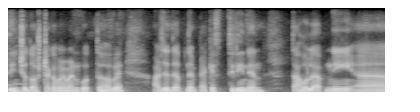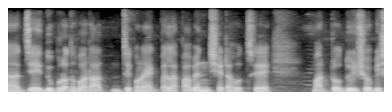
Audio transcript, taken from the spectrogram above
তিনশো দশ টাকা পেমেন্ট করতে হবে। আর যদি আপনি প্যাকেজ থ্রি নেন, তাহলে আপনি যে দুপুর অথবা রাত যে কোনো একবেলা পাবেন, সেটা হচ্ছে মাত্র দুইশো বিশ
